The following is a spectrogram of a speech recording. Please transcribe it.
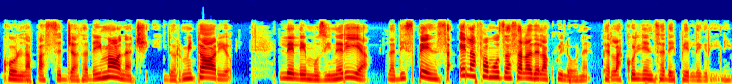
con la passeggiata dei monaci, il dormitorio, l'elemosineria, la dispensa e la famosa sala dell'aquilone per l'accoglienza dei pellegrini.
